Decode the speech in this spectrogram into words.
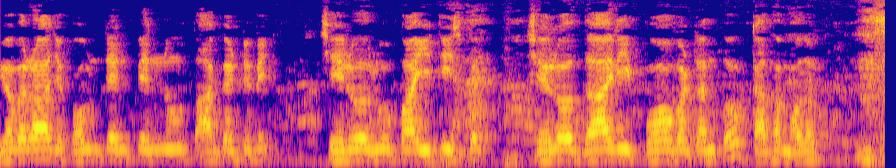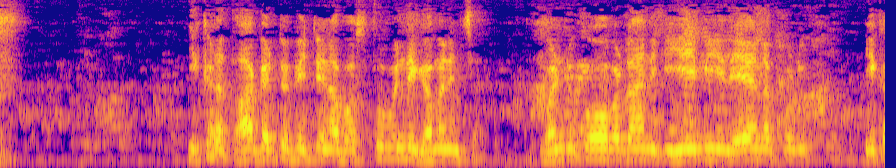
యువరాజు ఫౌంటైన్ పెన్ను తాకట్టు చెరో రూపాయి తీసుకొని చెరో దారి పోవటంతో కథ మొదలు. ఇక్కడ తాకట్టు పెట్టిన వస్తువుల్ని గమనించాలి వండుకోవటానికి ఏమీ లేనప్పుడు ఇక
